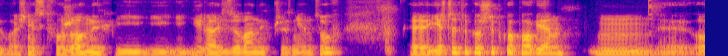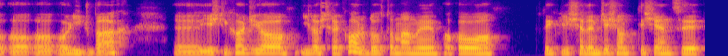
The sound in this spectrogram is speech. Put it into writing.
właśnie stworzonych i, i, i, realizowanych przez Niemców. Jeszcze tylko szybko powiem mm, o, o, o liczbach. E, jeśli chodzi o ilość rekordów, to mamy około w tej chwili 70 tysięcy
